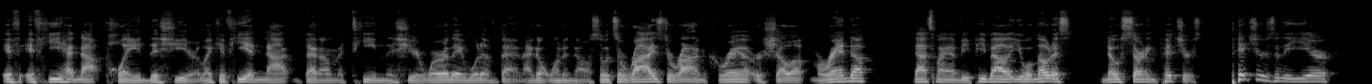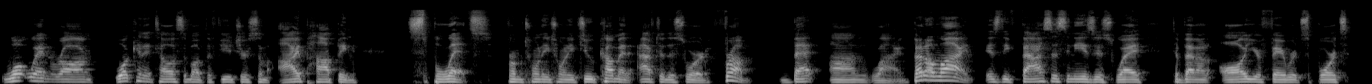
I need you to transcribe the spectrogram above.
if if he had not played this year. Like if he had not been on the team this year, where they would have been. I don't want to know. So it's Arraez, Duran, Correa, Urshela, Miranda. That's my MVP ballot. You will notice no starting pitchers. Pitchers of the year. What went wrong? What can it tell us about the future? Some eye popping splits from 2022 coming after this word from Bet Online. Bet Online is the fastest and easiest way to bet on all your favorite sports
